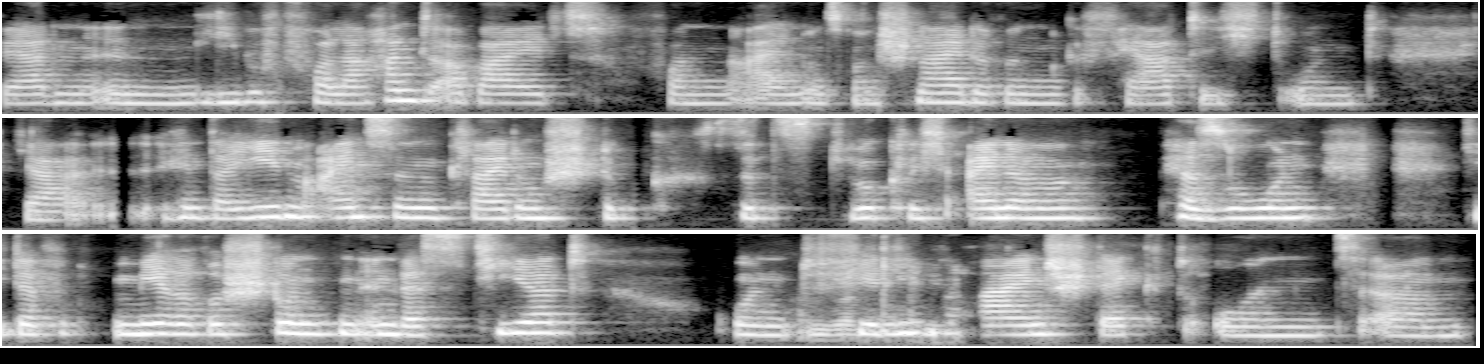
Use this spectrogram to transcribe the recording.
werden in liebevoller Handarbeit von allen unseren Schneiderinnen gefertigt und ja, hinter jedem einzelnen Kleidungsstück sitzt wirklich eine Person, die da mehrere Stunden investiert und viel Liebe reinsteckt und ähm,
